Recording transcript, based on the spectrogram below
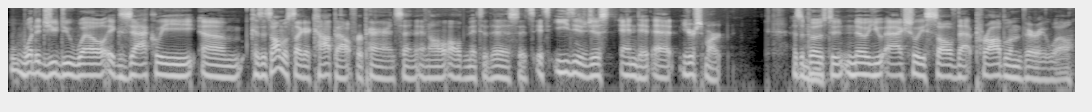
what did you do well exactly because um, it's almost like a cop out for parents and, and I'll, I'll, admit to this it's it's easy to just end it at you're smart as mm-hmm. opposed mm-hmm. to no you actually solved that problem very well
